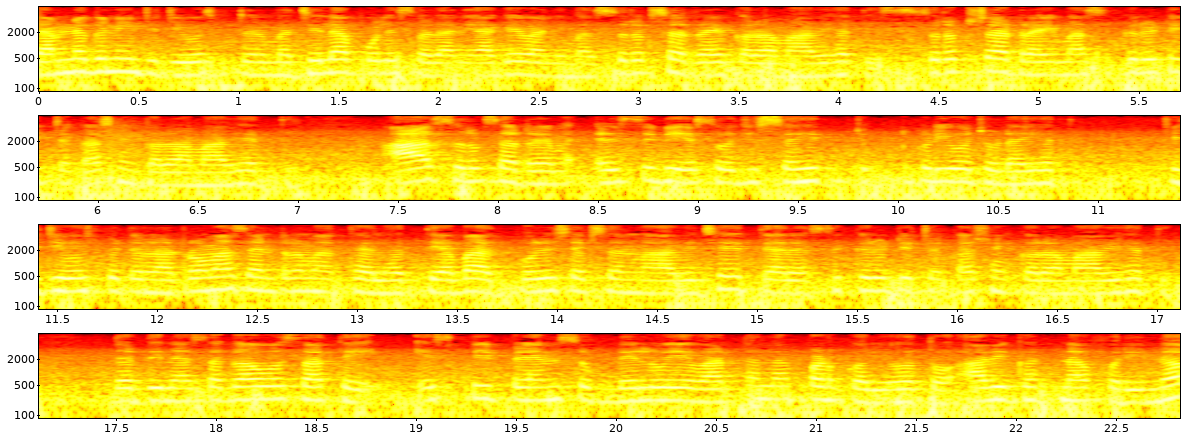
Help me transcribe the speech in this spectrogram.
જામનગરની જીજી હોસ્પિટલમાં જિલ્લા પોલીસ વડાની આગેવાનીમાં સુરક્ષા ડ્રાઈવ કરવામાં આવી હતી. સુરક્ષા ડ્રાઈવમાં સિક્યુરિટી ચકાસણી કરવામાં આવી હતી. આ સુરક્ષા ડ્રાઈવમાં એલસીબી, એસઓજી સહિત ટુકડીઓ જોડાઈ હતી. જીજી હોસ્પિટલના ટ્રોમા સેન્ટરમાં થયેલ હત્યા બાદ પોલીસ એક્શનમાં આવી છે ત્યારે સિક્યુરિટી ચકાસણી કરવામાં આવી હતી. દર્દીના સગાઓ સાથે એસપી પ્રેમસુખ ડેલોએ વાર્તાલાપ પણ કર્યો હતો. આવી ઘટના ફરી ન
